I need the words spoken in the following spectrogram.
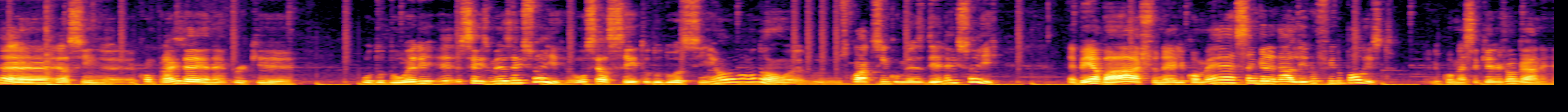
É, é assim, é comprar a ideia, né? Porque o Dudu, ele, é, seis meses é isso aí. Ou você aceita o Dudu assim ou, não. É, os quatro, cinco meses dele é isso aí. É bem abaixo, né? Ele começa a engrenar ali no fim do Paulista. Ele começa a querer jogar, né?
